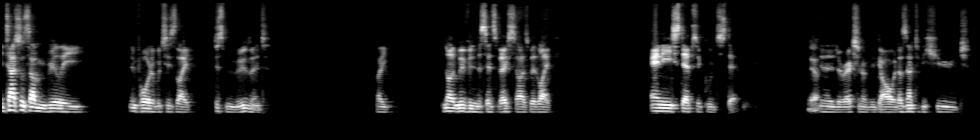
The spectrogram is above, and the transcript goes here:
You touched on something really important, which is like just movement. Like, not movement in the sense of exercise, but like any step's a good step. Yeah. In the direction of your goal. It doesn't have to be huge.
